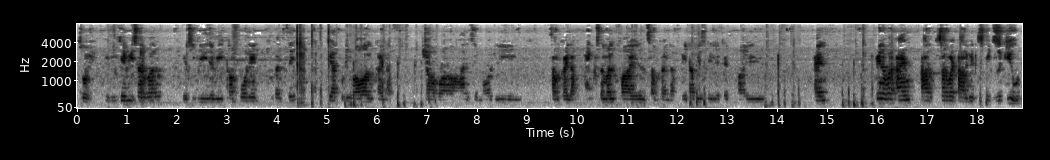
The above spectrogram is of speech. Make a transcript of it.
So, EJB server basically EJB component, you can say, we are putting all kind of Java, RSA modeling, some kind of XML file, some kind of database related file. And whenever and our server targets execute,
